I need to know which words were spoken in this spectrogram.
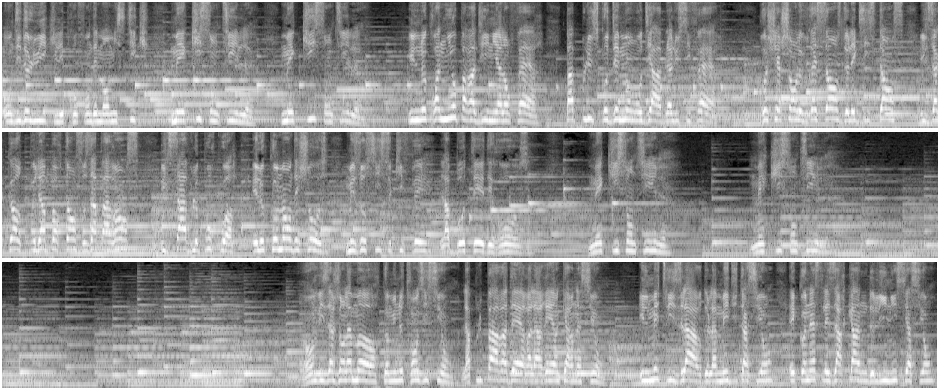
on dit de lui qu'il est profondément mystique. Mais qui sont-ils? Mais qui sont-ils? Ils ne croient ni au paradis ni à l'enfer, pas plus qu'aux démons, au diable, à Lucifer. Recherchant le vrai sens de l'existence, ils accordent peu d'importance aux apparences. Ils savent le pourquoi et le comment des choses, mais aussi ce qui fait la beauté des roses. Mais qui sont-ils? Mais qui sont-ils? Envisageant la mort comme une transition, la plupart adhèrent à la réincarnation. Ils maîtrisent l'art de la méditation et connaissent les arcanes de l'initiation.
